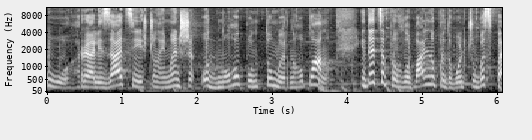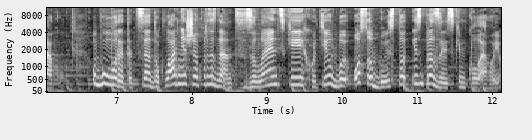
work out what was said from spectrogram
у реалізації щонайменше одного пункту мирного плану. Йдеться про глобальну продовольчу безпеку. Обговорити це докладніше президент Зеленський хотів би особисто із бразильським колегою.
